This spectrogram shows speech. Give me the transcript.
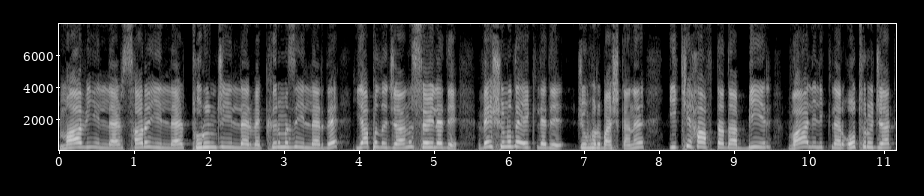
mavi iller, sarı iller, turuncu iller ve kırmızı illerde yapılacağını söyledi. Ve şunu da ekledi Cumhurbaşkanı. iki haftada bir valilikler oturacak,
